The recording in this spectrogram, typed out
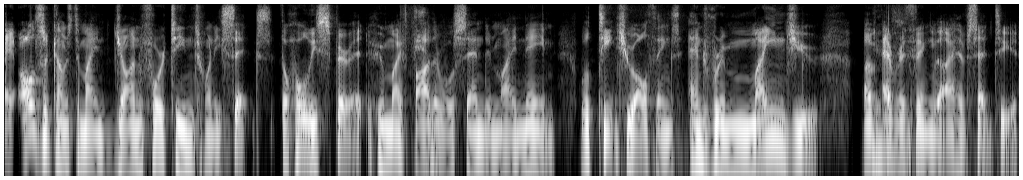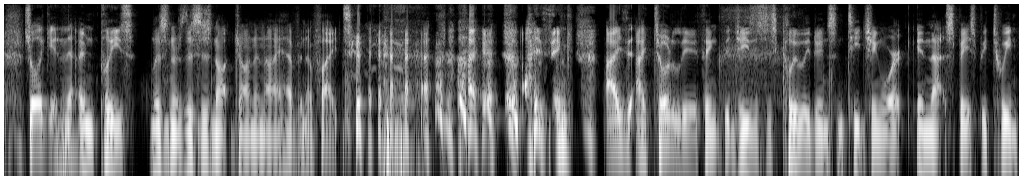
It also comes to mind John 14, 26. The Holy Spirit, whom my Father will send in my name, will teach you all things and remind you of yes. everything that I have said to you. So, like, and please, listeners, this is not John and I having a fight. I, I, think I, I totally think that Jesus is clearly doing some teaching work in that space between.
